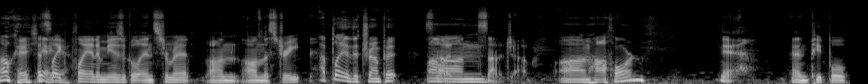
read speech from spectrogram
Okay, That's yeah, like yeah. playing a musical instrument on on the street. I play the trumpet It's, not, a, on it's not a job. on Hawthorne. Yeah, and people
